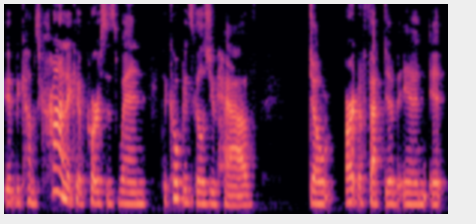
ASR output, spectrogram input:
it becomes chronic, of course, is when the coping skills you have don't aren't effective in it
